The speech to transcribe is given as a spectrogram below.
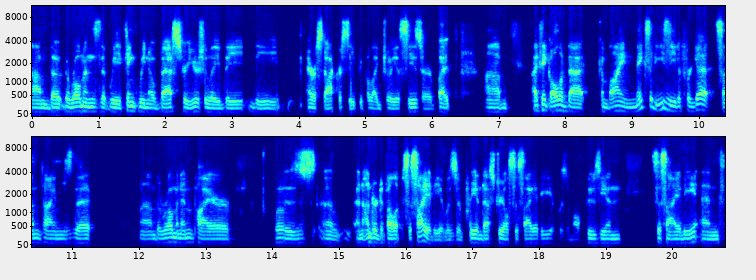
um, the, the Romans that we think we know best are usually the, the aristocracy, people like Julius Caesar. But um, I think all of that combined makes it easy to forget sometimes that um, the Roman Empire was uh, an underdeveloped society. It was a pre-industrial society. It was a Malthusian society, and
